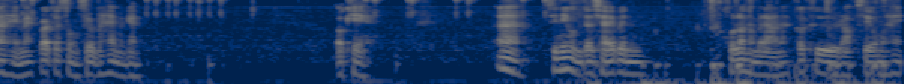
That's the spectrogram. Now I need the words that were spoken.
อะเห็นไหมก็จะส่งเซลล์ไปให้เหมือนกัน โอเค อะทีนี้ผมจะใช้เป็นโคลอนธรรมดานะ ก็คือรับเซลล์มาให้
